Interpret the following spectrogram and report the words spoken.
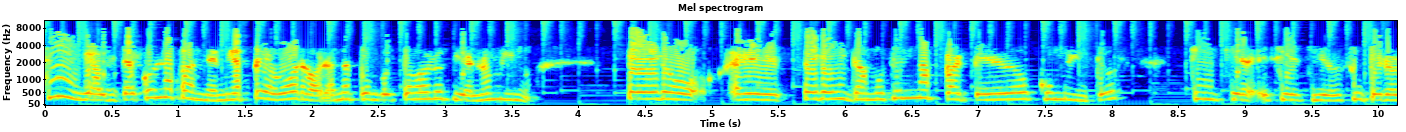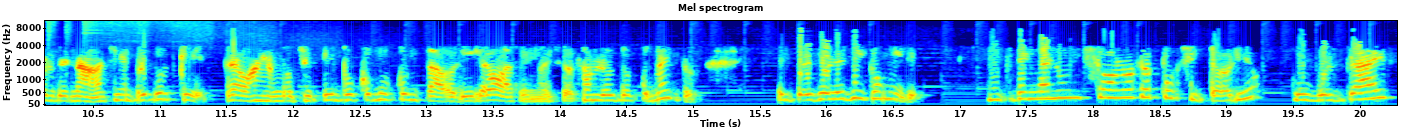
Sí, y ahorita con la pandemia peor, ahora me pongo todos los días lo mismo pero eh, pero digamos en la parte de documentos sí, sí he sido súper ordenada siempre porque trabajé mucho tiempo como contador y la base nuestra son los documentos. Entonces yo les digo, mire, tengan un solo repositorio, Google Drive,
